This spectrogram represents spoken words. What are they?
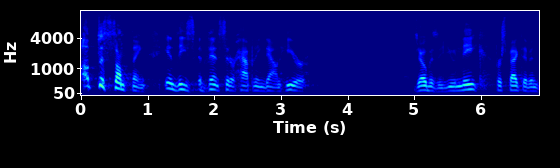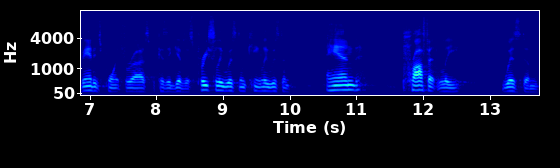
up to something in these events that are happening down here. Job is a unique perspective and vantage point for us because it gives us priestly wisdom, kingly wisdom, and prophetly wisdom,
